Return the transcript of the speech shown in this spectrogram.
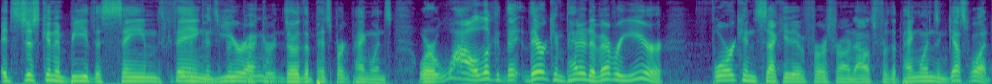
It's just going to be the same thing year after. They're the Pittsburgh Penguins. Where wow, look at they're competitive every year. Four consecutive first round outs for the Penguins, and guess what?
